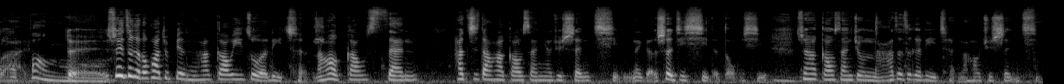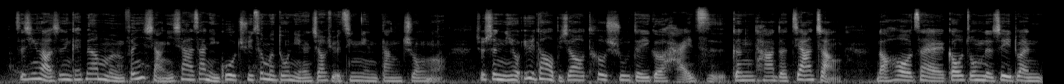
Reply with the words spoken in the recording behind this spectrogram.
来，哦棒哦、对，所以这个的话就变成他高一做的历程，然后高三。他知道他高三要去申请那个设计系的东西，嗯、所以他高三就拿着这个历程，然后去申请。子欣老师，你可以跟他们分享一下，在你过去这么多年的教学经验当中啊，就是你有遇到比较特殊的一个孩子跟他的家长，然后在高中的这一段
